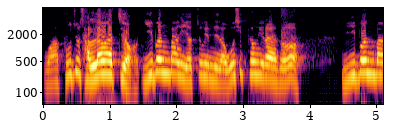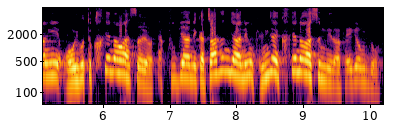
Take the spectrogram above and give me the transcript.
와 구조 잘 나왔죠. 2번 방이 이쪽입니다. 50평이라서 2번 방이 어 이것도 크게 나왔어요. 딱 두 개 하니까 작은 게 아니고 굉장히 크게 나왔습니다. 배경도.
